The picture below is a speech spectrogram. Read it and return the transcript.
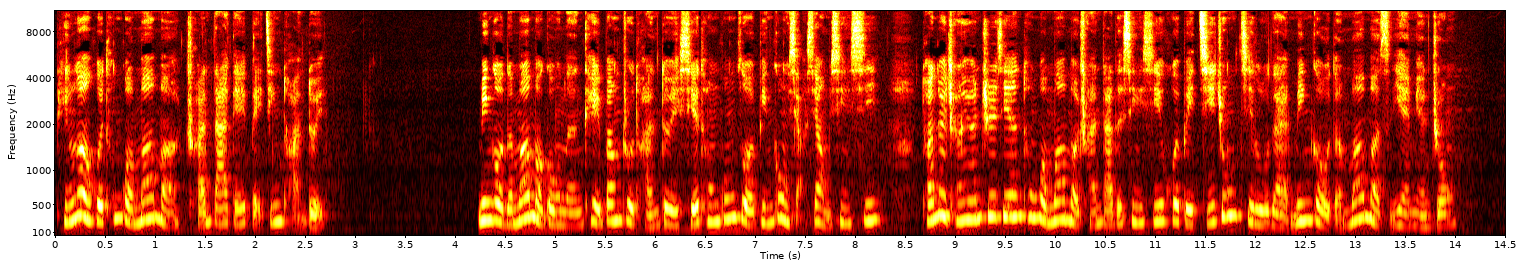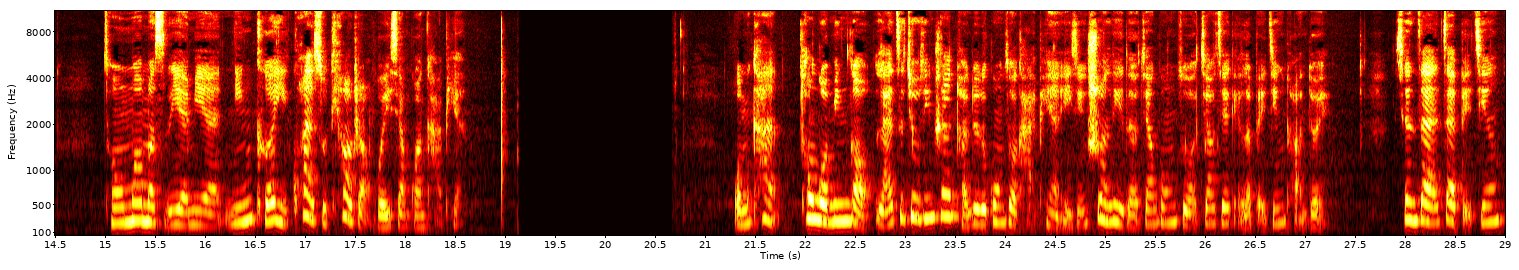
评论会通过 Murmur 传达给北京团队。Mingo 的 Murmur 功能可以帮助团队协同工作并共享项目信息。团队成员之间通过 Murmur 传达的信息会被集中记录在 Mingo 的 Murmurs 页面中。从 Murmurs 页面，您可以快速跳转回相关卡片。我们看，通过 Mingo，来自旧金山团队的工作卡片已经顺利地将工作交接给了北京团队。现在在北京，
